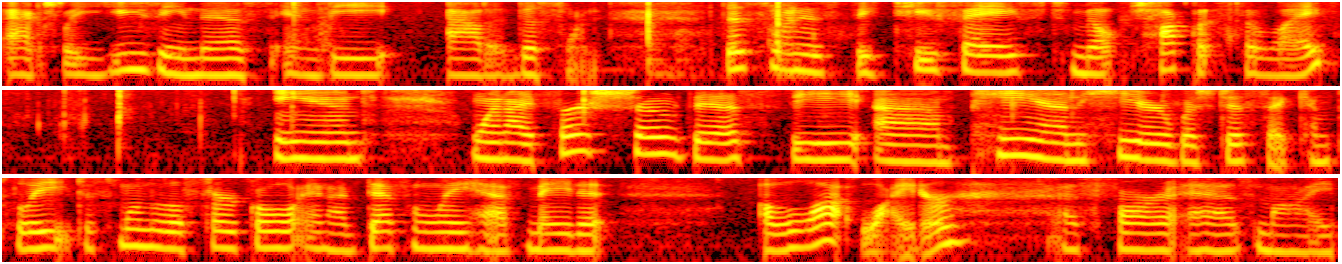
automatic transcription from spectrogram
actually using this and be out of this one. This one is the Too Faced Milk Chocolate Soleil. And when I first showed this, the um, pan here was just a complete, just one little circle, and I definitely have made it a lot wider as far as my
